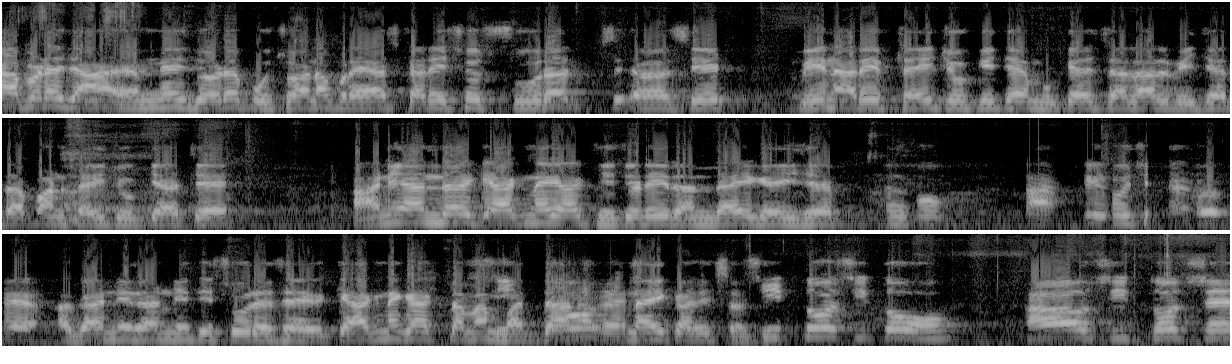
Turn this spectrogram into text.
આપણે જા- એમની જોડે પૂછવાનો પ્રયાસ કરીશું. સુરત સીટ બિનહરીફ થઈ ચૂકી છે. મુકેશ જલાલ વિજેતા પણ થઈ ચૂક્યા છે. આની અંદર ક્યાંક ને ક્યાંક ખીચડી રંધાઈ ગઈ છે. આગળની રણનીતિ શું રહેશે? ક્યાંક ને ક્યાંક તમે મતદાન હવે નહીં કરી શકો. સીધો સીધો હાવ સીધો જ છે.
